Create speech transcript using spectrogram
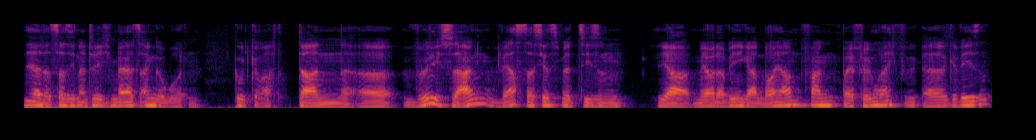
Ja, das hat sich natürlich mehr als angeboten. Gut gemacht. Dann äh, würde ich sagen, wäre es das jetzt mit diesem ja, mehr oder weniger Neuanfang bei Filmreich äh, gewesen.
